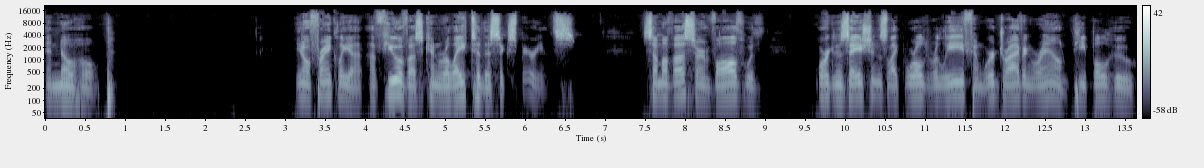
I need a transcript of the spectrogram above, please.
and no hope. You know, frankly, a, a few of us can relate to this experience. Some of us are involved with organizations like World Relief, and we're driving around people who,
